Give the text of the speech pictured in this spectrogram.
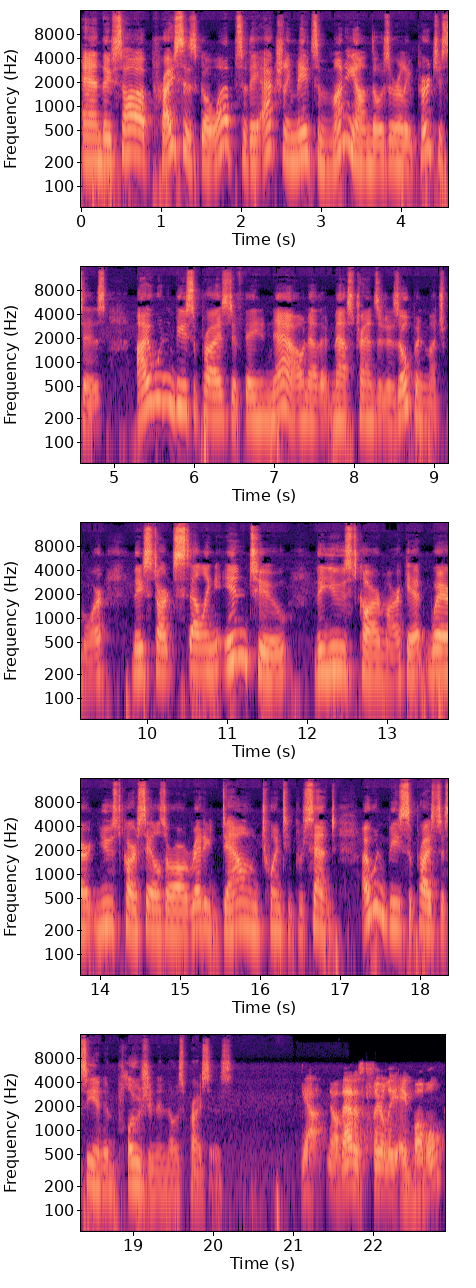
and they saw prices go up. So they actually made some money on those early purchases. I wouldn't be surprised if they now, now that mass transit is open much more, they start selling into the used car market where used car sales are already down 20%. I wouldn't be surprised to see an implosion in those prices. Yeah, no, that is clearly a bubble,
